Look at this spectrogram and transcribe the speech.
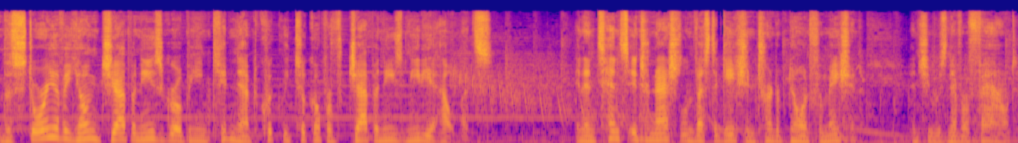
The story of a young Japanese girl being kidnapped quickly took over Japanese media outlets. An intense international investigation turned up no information. and she was never found.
